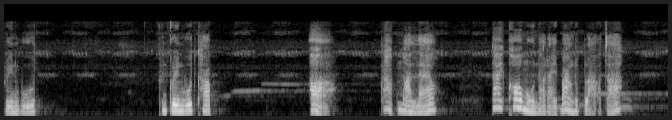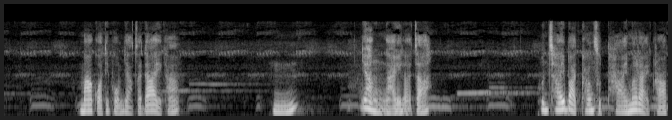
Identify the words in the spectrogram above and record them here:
กรีนวูด คุณกรีนวูดครับ อ่า กลับมาแล้ว ได้ข้อมูลอะไรบ้างหรือเปล่าจ๊ะ มากกว่าที่ผมอยากจะได้ครับหืมยังไงเหรอจ๊ะ คุณใช้บัตรครั้งสุดท้ายเมื่อไหร่ครับ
